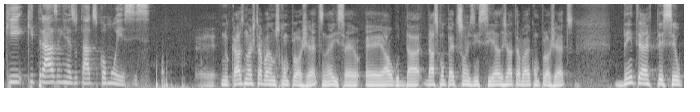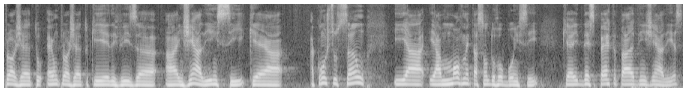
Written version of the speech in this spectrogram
Que, que trazem resultados como esses? É, no caso, nós trabalhamos com projetos, né? Isso é, é algo da, das competições em si, ela já trabalha com projetos. Dentro da FTC, o projeto é um projeto que ele visa a engenharia em si, que é a, a construção e a, e a movimentação do robô em si, que aí desperta para a área de engenharias,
